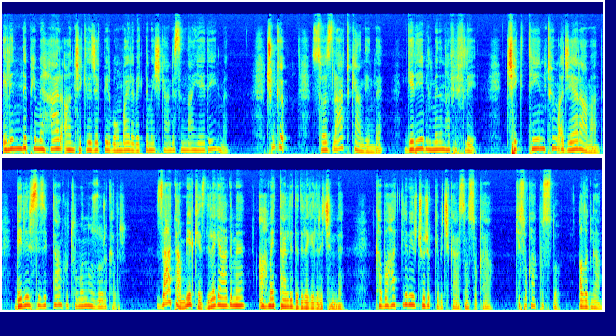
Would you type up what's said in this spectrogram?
elinde pimi her an çekilecek bir bombayla bekleme işkencesinden ye değil mi? Çünkü sözler tükendiğinde geriye bilmenin hafifliği, çektiğin tüm acıya rağmen belirsizlikten kurtulmanın huzuru kalır. Zaten bir kez dile geldi mi Ahmet Telli de dile gelir içinde. Kabahatli bir çocuk gibi çıkarsın sokağa. Ki sokak puslu, alıngan.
